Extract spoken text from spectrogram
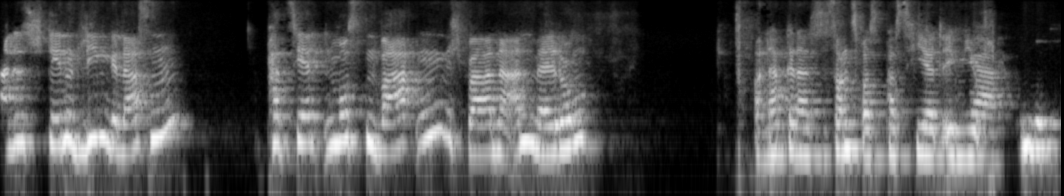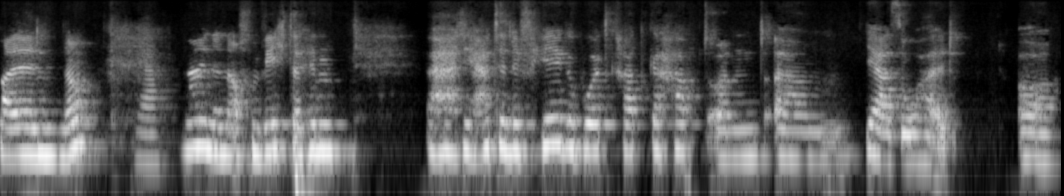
alles stehen und liegen gelassen. Patienten mussten warten. Ich war an der Anmeldung und habe gedacht, ist sonst was passiert, irgendwie ja. umgefallen. Ne? Ja. Nein, dann auf dem Weg dahin, äh, die hatte eine Fehlgeburt gerade gehabt und ähm, ja, so halt. Und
